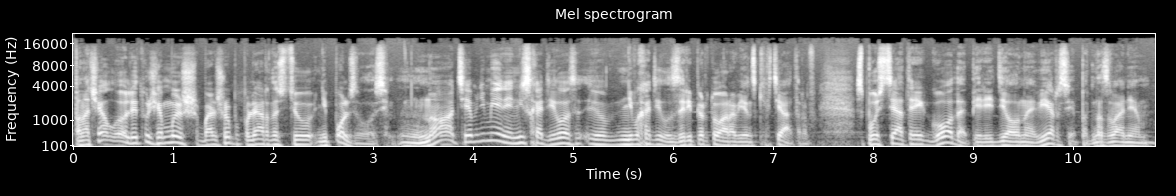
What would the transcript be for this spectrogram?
Поначалу «Летучая мышь» большой популярностью не пользовалась. Но, тем не менее, не, сходила, э, не выходила из репертуара венских театров. Спустя три года переделанная версия под названием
